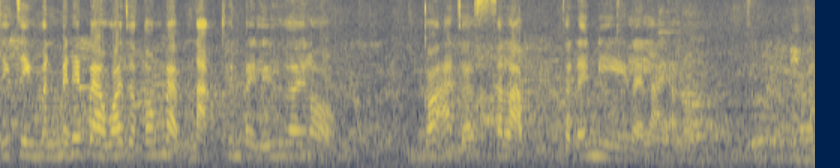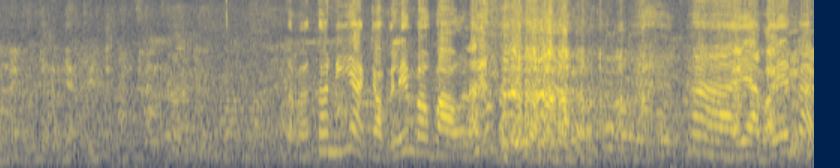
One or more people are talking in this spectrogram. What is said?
จริง ๆ มันไม่ได้แปลว่าจะต้องแบบหนักขึ้นไปเรื่อย ๆ หรอก ก็อาจจะสลับจะได้มีหลาย ๆ อารมณ์ มีคนไหนที่แอมอยากเล่นอีกไหม แต่ว่าตอนนี้อยากกลับไปเล่นเบาๆแล้ว ค่ะอยากเล่นแบบ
